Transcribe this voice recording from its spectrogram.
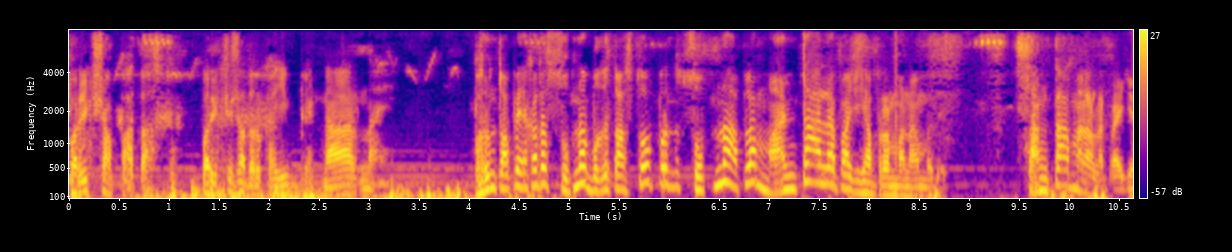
परीक्षा पाहत असतो. परीक्षेच्या दर काही भेटणार नाही. परंतु आपण एखादा स्वप्न बघत असतो परंतु स्वप्न आपला मांडता आला पाहिजे ह्या प्रमाणामध्ये. सांगता म्हणायला पाहिजे.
